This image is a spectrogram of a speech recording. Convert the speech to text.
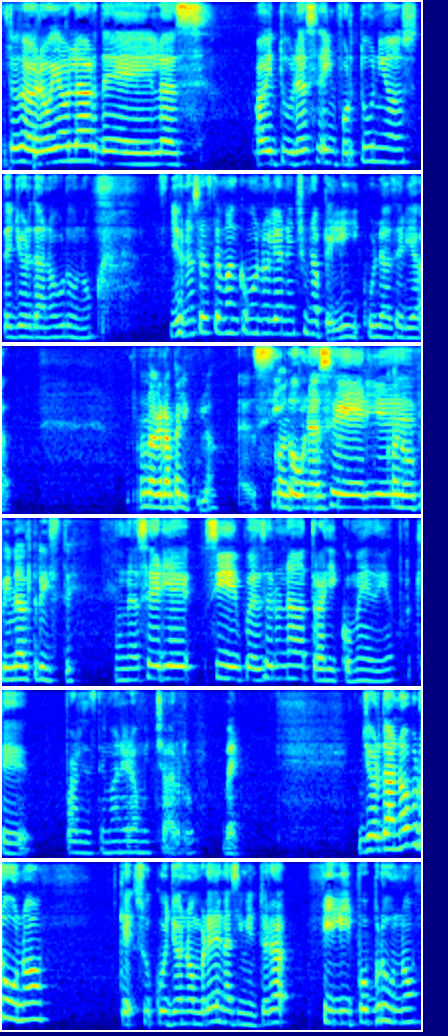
Entonces ahora voy a hablar de las aventuras e infortunios de Giordano Bruno. Yo no sé a este man cómo no le han hecho una película, sería... Una gran película, eh, sí, Con o una un- serie. con un final triste. Una serie, sí, puede ser una tragicomedia, porque parece este man era muy charro. Bueno, Giordano Bruno, que su, cuyo nombre de nacimiento era Filippo Bruno,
